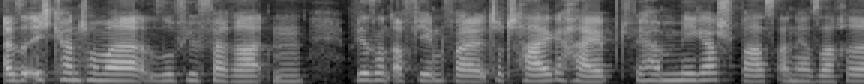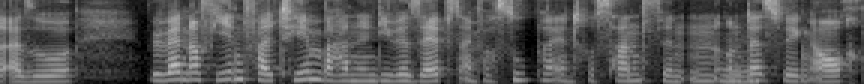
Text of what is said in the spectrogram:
Also ich kann schon mal so viel verraten. Wir sind auf jeden Fall total gehypt. Wir haben mega Spaß an der Sache. Also wir werden auf jeden Fall Themen behandeln, die wir selbst einfach super interessant finden mhm. und deswegen auch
